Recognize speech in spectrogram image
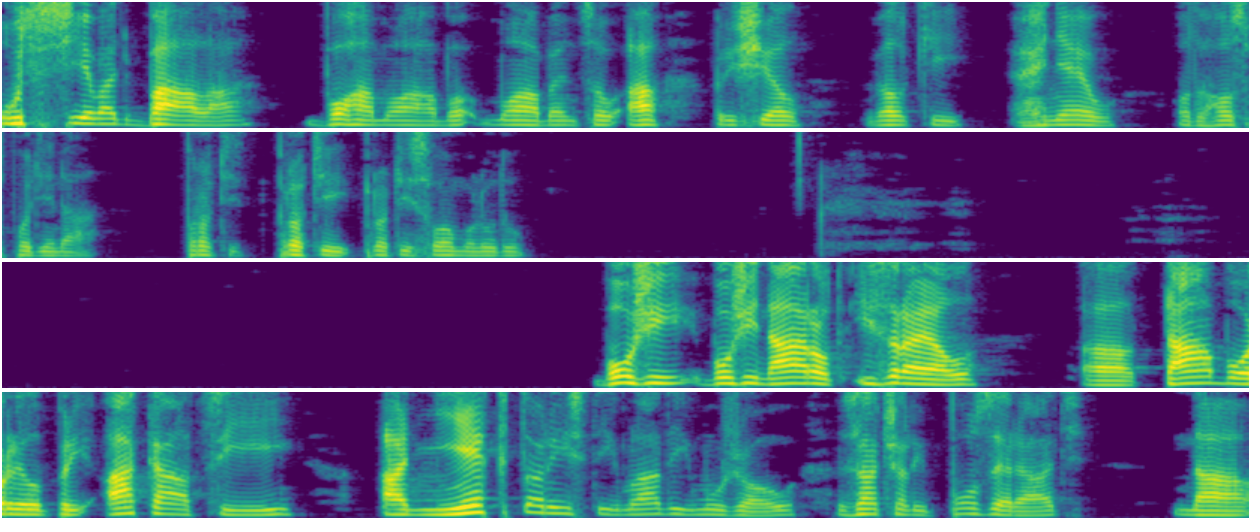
uctievať Bála, boha Moabencov a prišiel veľký hnev od hospodina proti, proti, proti svojmu ľudu. Boží, Boží národ Izrael uh, táboril pri akácii a niektorí z tých mladých mužov začali pozerať na,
